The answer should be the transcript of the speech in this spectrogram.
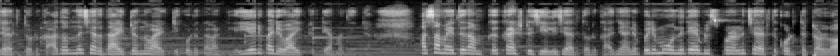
ചേർത്ത് കൊടുക്കുക. അതൊന്ന് ചെറുതായിട്ടൊന്ന് വഴറ്റി കൊടുക്കുക കണ്ടില്ല? ഈ ഒരു പരിവായി കിട്ടിയാൽ മതി. ആ സമയത്ത് നമുക്ക് ക്രഷ്ഡ് ചില്ലി ചേർത്ത് കൊടുക്കുക ഞാനിപ്പോൾ ഒരു മൂന്ന് ടേബിൾ സ്പൂണാണ് ചേർത്ത് കൊടുത്തിട്ടുള്ളൂ.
